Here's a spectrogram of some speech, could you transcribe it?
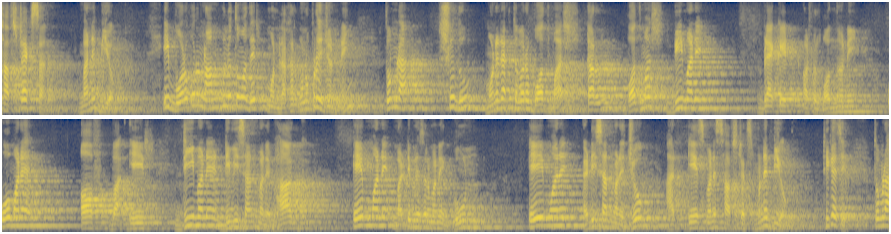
সাবস্ট্রাকশান মানে বিয়োগ। এই বড় বড় নামগুলো তোমাদের মনে রাখার কোনো প্রয়োজন নেই। তোমরা শুধু মনে রাখতে পারো বদমাস, কারণ বদমাস বি মানে ব্র্যাকেট, অর্থাৎ বন্ধনী। ও মানে অফ বা এর। ডি মানে ডিভিশন মানে ভাগ। এম মানে মাল্টিপ্লিকেশন মানে গুণ। এ মানে অ্যাডিশান মানে যোগ। আর এস মানে সাবস্ট্রাকশন মানে বিয়োগ। ঠিক আছে? তোমরা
